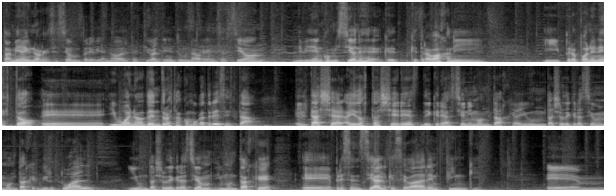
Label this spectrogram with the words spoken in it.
también hay una organización previa, ¿no? El festival tiene toda una organización dividida en comisiones que, trabajan y, proponen esto. Eh, y bueno, dentro de estas convocatorias está el taller. Hay dos talleres de creación y montaje. Hay un taller de creación y montaje virtual y un taller de creación y montaje eh, presencial que se va a dar en Finky. Em,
